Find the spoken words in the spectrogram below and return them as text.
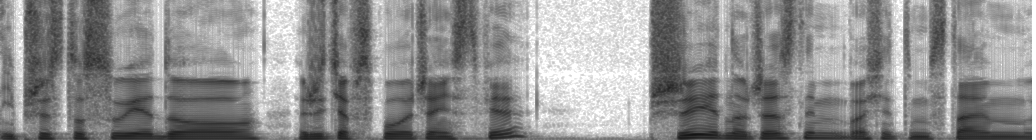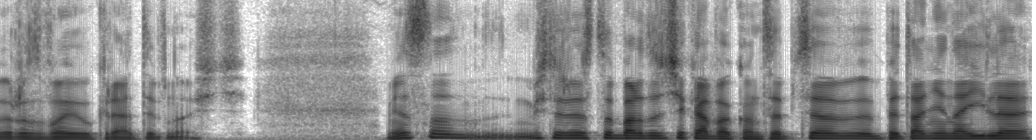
i przystosuje do życia w społeczeństwie przy jednoczesnym właśnie tym stałym rozwoju kreatywności. Więc no, myślę, że jest to bardzo ciekawa koncepcja. Pytanie, na ile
